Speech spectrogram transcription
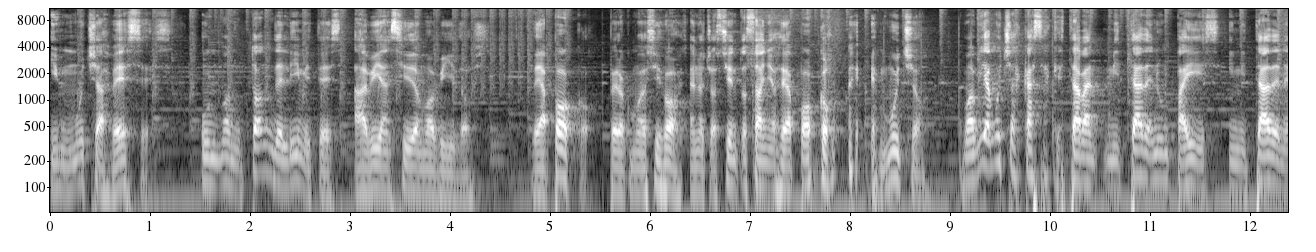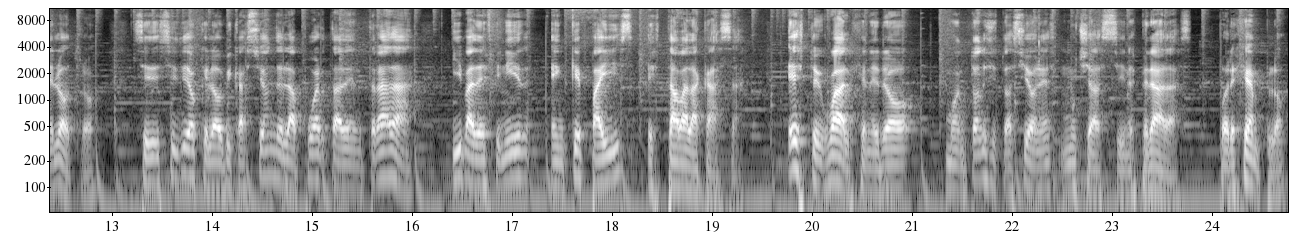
Y muchas veces un montón de límites habían sido movidos. De a poco, pero como decís vos, en 800 años de a poco es mucho. Como había muchas casas que estaban mitad en un país y mitad en el otro, se decidió que la ubicación de la puerta de entrada iba a definir en qué país estaba la casa. Esto igual generó un montón de situaciones, muchas inesperadas. Por ejemplo,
